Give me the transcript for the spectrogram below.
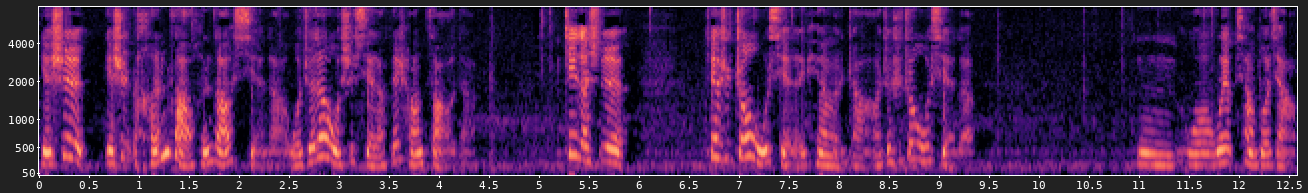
也是也是很早很早写的，我觉得我是写的非常早的。这个是这个是周五写的一篇文章啊，这是周五写的。嗯，我我也不想多讲，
